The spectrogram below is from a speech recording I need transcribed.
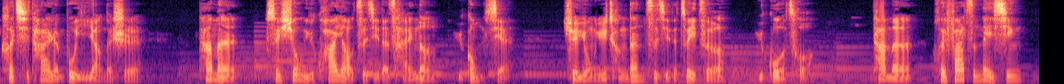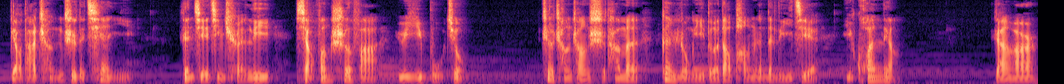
和其他人不一样的是。他们虽羞于夸耀自己的才能与贡献，却勇于承担自己的罪责与过错。他们会发自内心表达诚挚的歉意，更竭尽全力想方设法予以补救。这常常使他们更容易得到旁人的理解与宽谅。然而，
